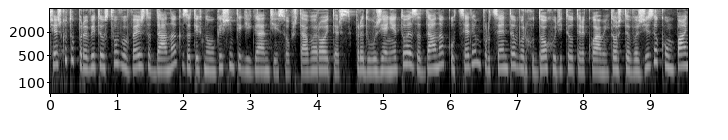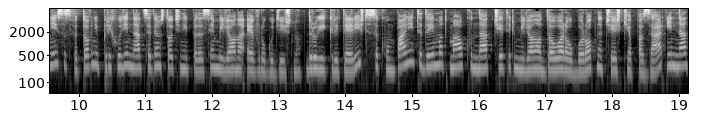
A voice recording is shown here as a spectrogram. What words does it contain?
Чешкото правителство въвежда данък за технологичните гиганти, съобщава Reuters. Предложението е за данък от 7% върху доходите от реклами. То ще въжи за компании с световни приходи над 750 милиона евро годишно. Други критерии ще са компаниите да имат малко над 4 милиона долара оборот на чешкия пазар и над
